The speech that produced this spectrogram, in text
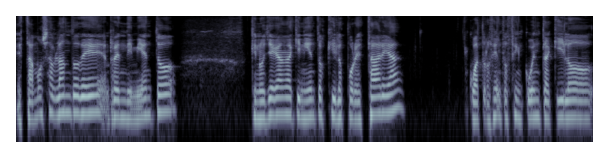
Estamos hablando de rendimientos que no llegan a 500 kilos por hectárea, 450 kilos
